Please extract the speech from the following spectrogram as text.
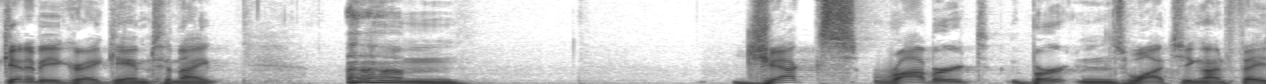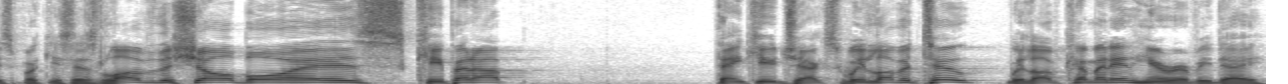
Going to be a great game tonight. Jex Robert Burton's watching on Facebook. He says, Love the show, boys. Keep it up. Thank you, Jex. We love it too. We love coming in here every day.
